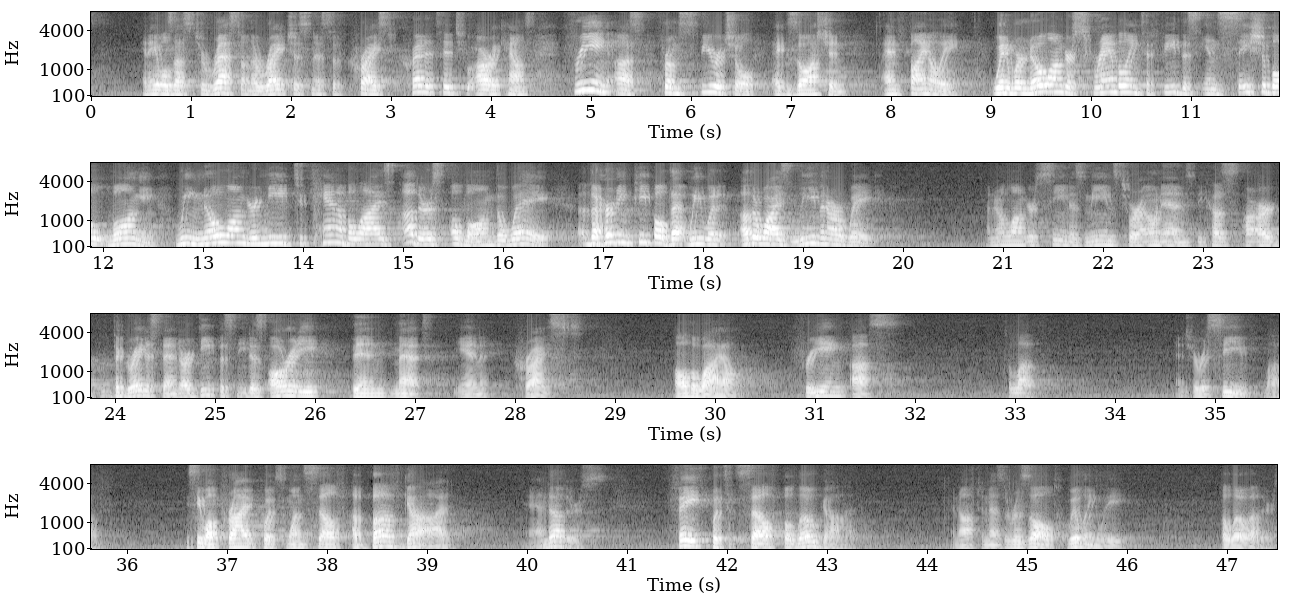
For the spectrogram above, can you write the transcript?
enables us to rest on the righteousness of Christ credited to our accounts, freeing us from spiritual exhaustion. And finally, when we're no longer scrambling to feed this insatiable longing, we no longer need to cannibalize others along the way the hurting people that we would otherwise leave in our wake are no longer seen as means to our own ends because our, the greatest end, our deepest need, has already been met in Christ. All the while, freeing us to love and to receive love. You see, while pride puts oneself above God and others, faith puts itself below God, and often as a result, willingly below others.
